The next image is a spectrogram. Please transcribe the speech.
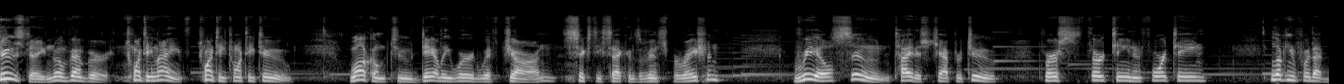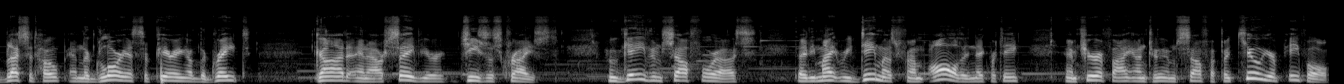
Tuesday, November 29th, 2022. Welcome to Daily Word with John, 60 seconds of inspiration. Real soon, Titus chapter 2, verse 13 and 14. Looking for that blessed hope and the glorious appearing of the great God and our Savior, Jesus Christ, who gave himself for us that he might redeem us from all iniquity and purify unto himself a peculiar people,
